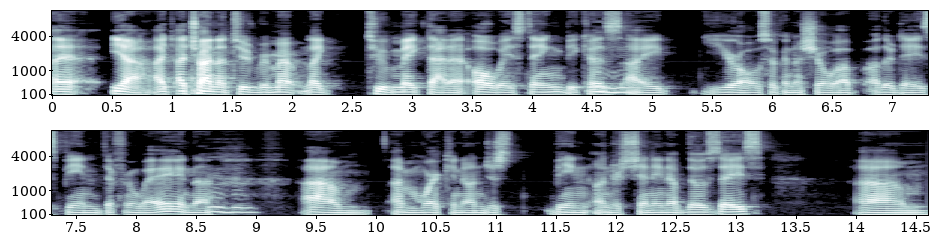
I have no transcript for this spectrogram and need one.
I, yeah, I, I try not to remember, like, to make that a always thing because Mhm. I, you're also going to show up other days being a different way. And, uh, Mhm. um, I'm working on just being understanding of those days. Um,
